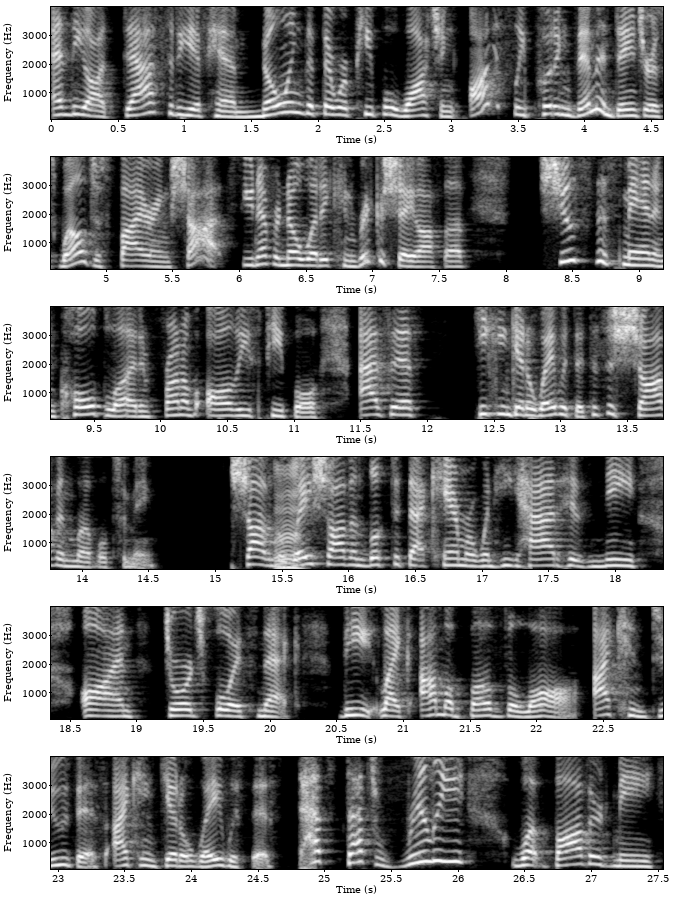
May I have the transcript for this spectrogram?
and the audacity of him knowing that there were people watching, honestly putting them in danger as well, just firing shots. You never know what it can ricochet off of. Shoots this man in cold blood in front of all these people as if he can get away with it. This is Chauvin level to me. Chauvin, mm. the way Chauvin looked at that camera when he had his knee on George Floyd's neck the like I'm above the law. I can do this. I can get away with this. That's that's really what bothered me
